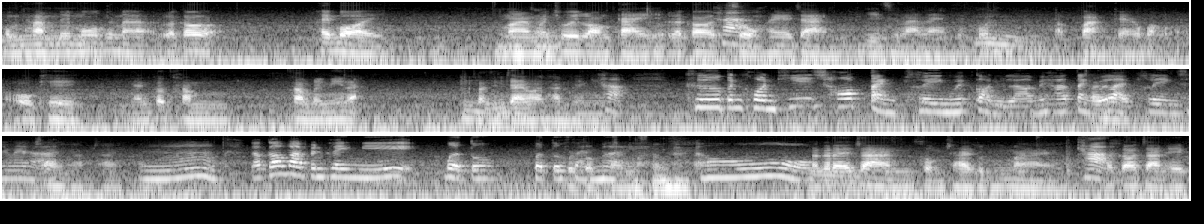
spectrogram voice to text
ผมทำเดโมขึ้นมา แล้วก็ให้บอยมาร้องไกด์มาช่วยร้องไกด์แล้วก็ค่ะ ส่งให้อาจารย์ยีนศิลาแรงเป็นคนอืม รับฟังแกก็บอกว่าโอเคงั้นก็ทำทำเพลงนี้แหละตัดสินใจว่าทำเพลงนี้ ค่ะ คือเป็นคนที่ชอบแต่งเพลงไว้ก่อนอยู่แล้วไหมคะ แต่งไว้หลายเพลงใช่ไหมคะ ใช่ครับใช่ครับอืม แล้วก็มาเป็นเพลงนี้เปิดตัวเปิดตัวแฟนใหม่เปิดตัวแฟนใหม่ โอ้ แล้วก็ได้อาจารย์สมชายสุทธิมายค่ะ แล้วก็อาจารย์เอก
